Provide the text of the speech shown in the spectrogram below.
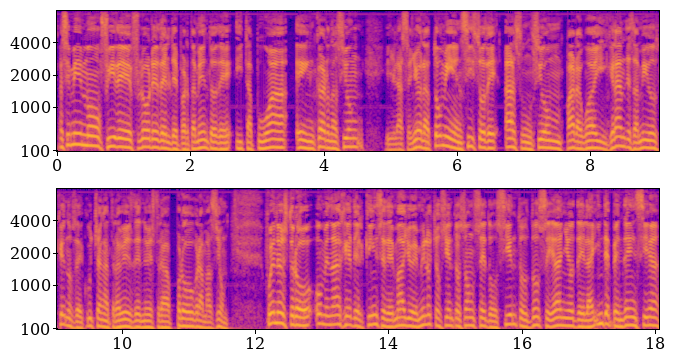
asimismo Fide Flores del departamento de Itapuá, Encarnación, y la señora Tommy Enciso de Asunción, Paraguay, grandes amigos que nos escuchan a través de nuestra programación. Fue nuestro homenaje del 15 de mayo de 1811, 212 años de la independencia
